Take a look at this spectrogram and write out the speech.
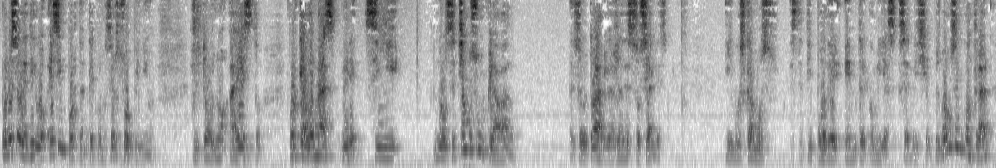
por eso le digo, es importante conocer su opinión en torno a esto, porque además, mire, si nos echamos un clavado, eh, sobre todo a las redes sociales, y buscamos este tipo de, entre comillas, servicio, pues vamos a encontrar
